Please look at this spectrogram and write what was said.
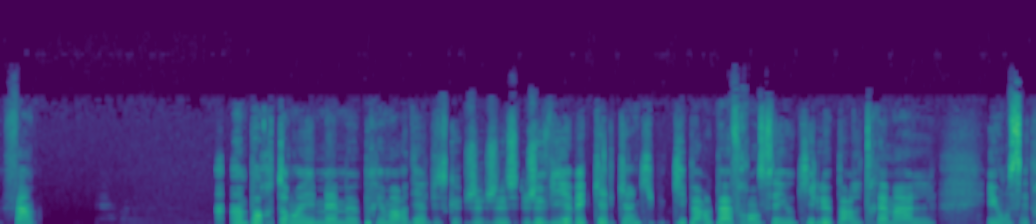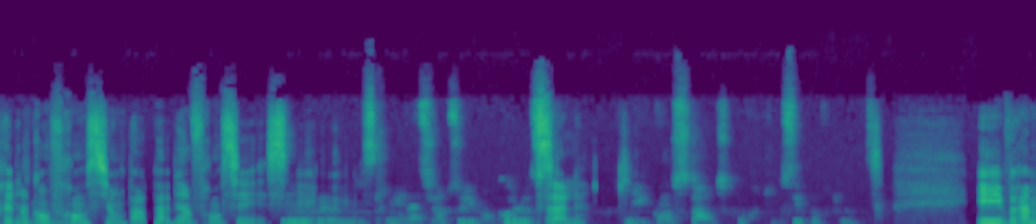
enfin, important et même primordial, puisque je, je, vis avec quelqu'un qui ne parle pas français ou qui le parle très mal. Et on sait très bien qu'en France, si on ne parle pas bien français, c'est une discrimination absolument colossale, qui est constante pour tous et pour toutes. Et vraiment,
